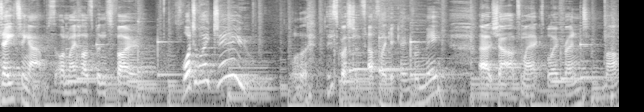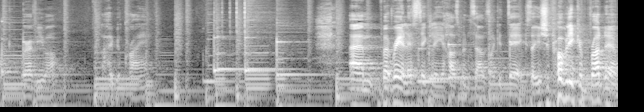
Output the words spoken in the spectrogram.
dating apps on my husband's phone. What do I do? Well, this question sounds like it came from me. Uh, shout out to my ex-boyfriend, Mark, wherever you are. I hope you're crying. Um, but realistically, your husband sounds like a dick, so you should probably confront him.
